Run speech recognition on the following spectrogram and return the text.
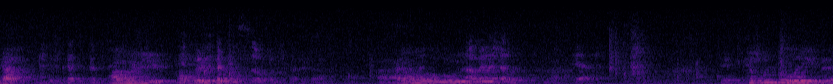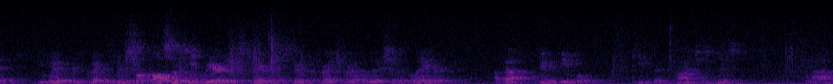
Yeah, I'm with you. I'll take It that. was so much better. I I don't want to lose I mean, this, uh, but, Yeah. because we believe that he went pretty quickly. There's all- all sorts of weird experiments during the French Revolution and later about do people keep their consciousness. Uh,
